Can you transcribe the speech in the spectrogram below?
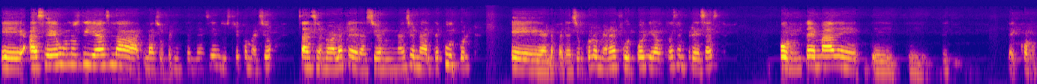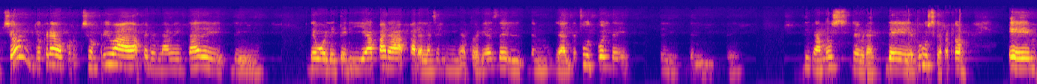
Eh, hace unos días la, Superintendencia de Industria y Comercio sancionó a la Federación Nacional de Fútbol, eh, a la Federación Colombiana de Fútbol y a otras empresas por un tema de, corrupción, yo creo, corrupción privada, pero en la venta de, boletería para, las eliminatorias del, Mundial de Fútbol de, digamos, de, Rusia, perdón, eh,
